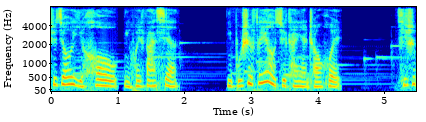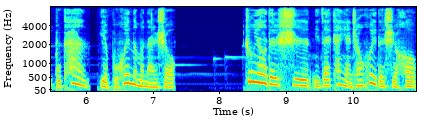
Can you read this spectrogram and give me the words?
许久以后，你会发现，你不是非要去看演唱会，其实不看也不会那么难受。重要的是，你在看演唱会的时候，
